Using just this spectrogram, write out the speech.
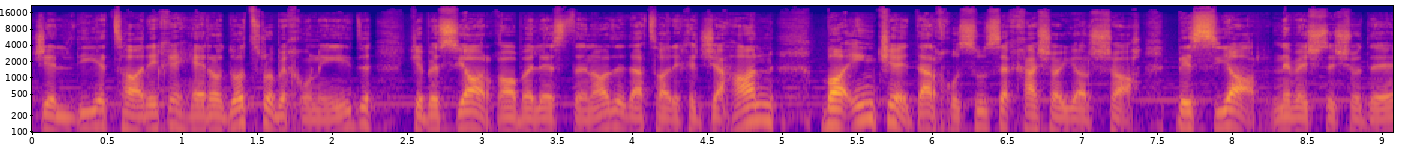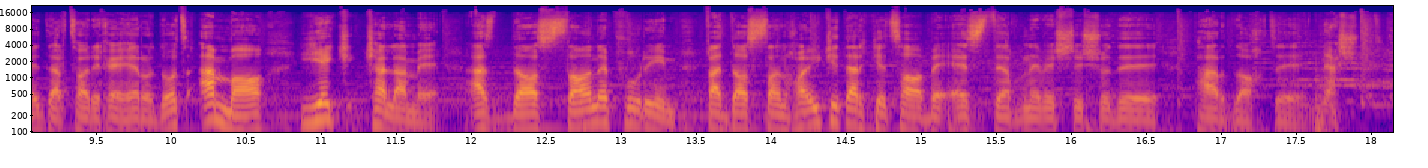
جلدی تاریخ هرودوت رو بخونید که بسیار قابل استناد در تاریخ جهان با اینکه در خصوص خشایار شاه بسیار نوشته شده در تاریخ هرودوت اما یک کلمه از داستان پوریم و داستانهایی که در کتاب استر نوشته شده پرداخته نشد.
